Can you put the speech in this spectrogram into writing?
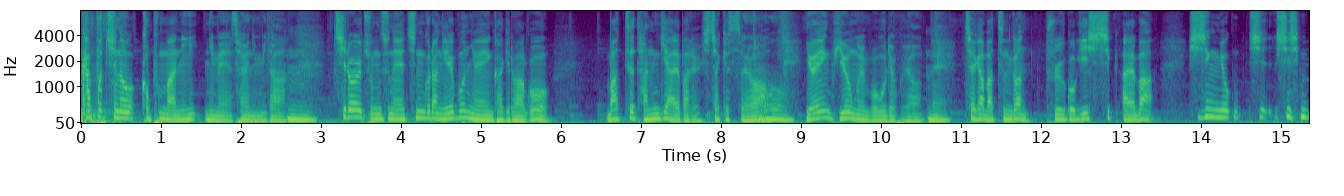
카푸치노 거품마니 님의 사연입니다. 음, 7월 중순에 친구랑 일본 여행 가기로 하고 마트 단기 알바를 시작했어요. 오, 여행 비용을 모으려고요. 네. 제가 맡은 건 불고기 시식 알바, 시식용 시, 시식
